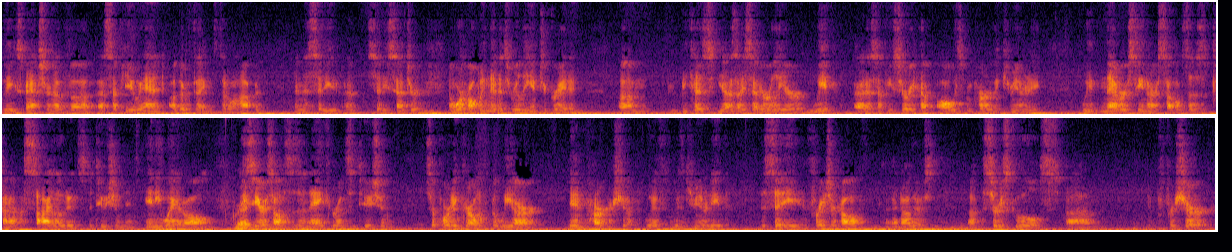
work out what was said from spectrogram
the expansion of uh, SFU and other things that will happen in the city uh, city center, and we're hoping that it's really integrated. Um, because, yeah, as I said earlier, we at SFU Surrey have always been part of the community we've never seen ourselves as kind of a siloed institution in any way at all. Right. We see ourselves as an anchor institution supporting growth, but we are in partnership with, with community, the city, Fraser Health, and others, uh, Surrey Schools, um, for sure.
